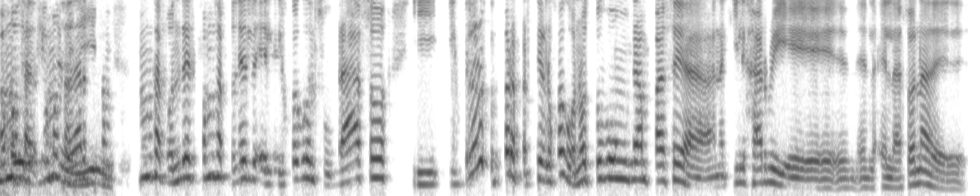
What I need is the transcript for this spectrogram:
vamos, a, vamos a dar, vamos a poner, vamos a poner el, juego en su brazo y, claro que puede repartir el juego, ¿no? Tuvo un gran pase a Nakil Harry eh, en, la zona de,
